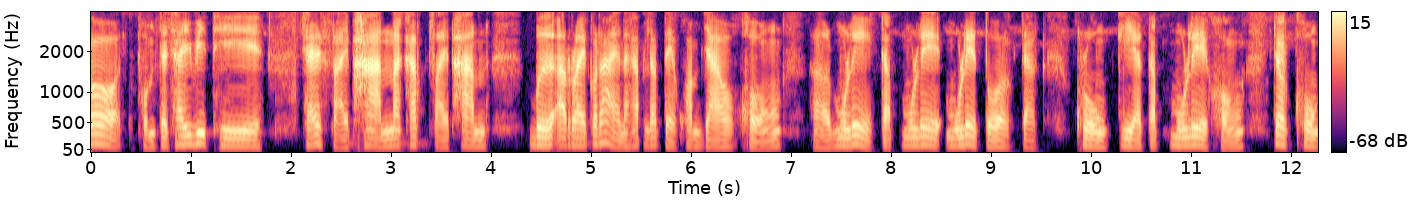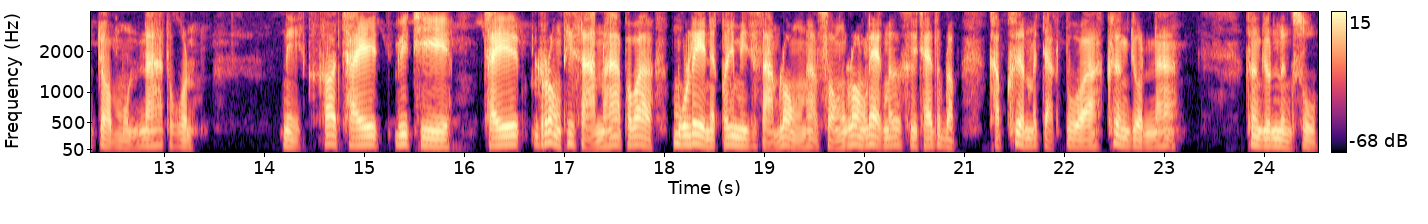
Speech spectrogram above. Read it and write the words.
ก็ผมจะใช้วิธีใช้สายพานนะครับ สายพานเบอร์อะไรก็ได้นะครับ แล้วแต่ความยาวของอมูเล่กับมูเล่มูเล่ตัวจากโครงเกียร์กับมูเล่ของเจ้าโครงจอบหมุนนะทุกคน นี่เขาใช้วิธี ใช้ร่องที่สามนะฮะเพราะว่าโมเล่เนี่ยเขาจะมีสามร่องนะฮะสองร่องแรกนั่นก็คือใช้สำหรับขับเคลื่อนมาจากตัวเครื่องยนต์นะฮะเครื่องยนต์หนึ่งสูบ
